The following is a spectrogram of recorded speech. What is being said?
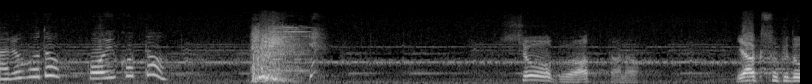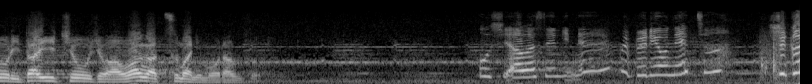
なるほど。こういうこと。勝負あったな。約束通り第一王女は我が妻にもらうぞ。お幸せにねメブリお姉ちゃん。シュクレ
